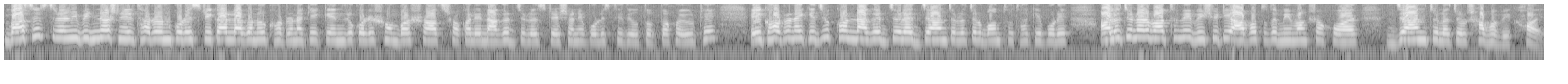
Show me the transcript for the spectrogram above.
বাসের শ্রেণীবিন্যাস নির্ধারণ করে স্টিকার লাগানোর ঘটনাকে কেন্দ্র করে সোমবার সাত সকালে নাগেরজোলা স্টেশনে পরিস্থিতি উত্তপ্ত হয়ে ওঠে। এই ঘটনায় কিছুক্ষণ নাগেরজোলার যান চলাচল বন্ধ থাকে পরে আলোচনার মাধ্যমে বিষয়টি আপাতত মীমাংসা হওয়ায় যান চলাচল স্বাভাবিক হয়।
